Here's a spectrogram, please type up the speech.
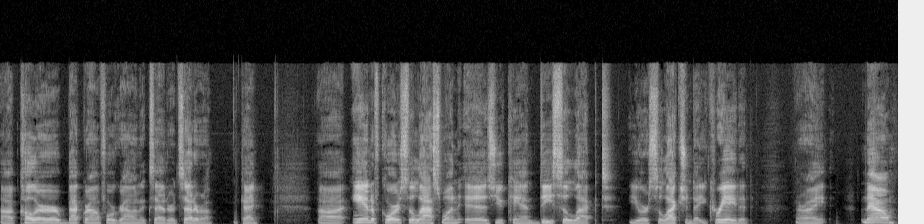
uh, color, background, foreground, etc., etc. Okay. Uh, and of course, the last one is you can deselect your selection that you created. All right. Now,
